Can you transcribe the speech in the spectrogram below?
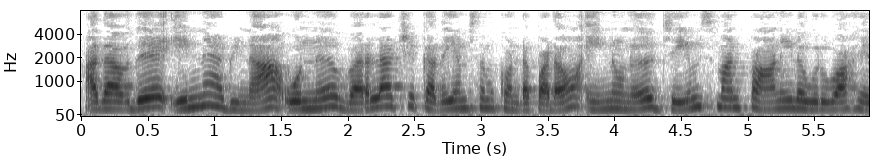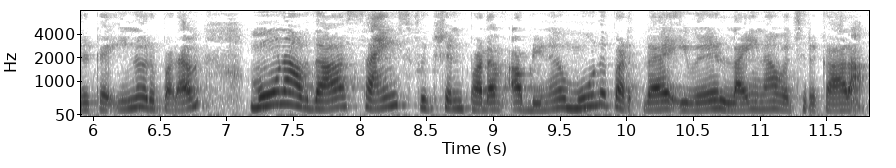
அதாவது என்ன அப்படின்னா ஒன்னு வரலாற்று கதையம்சம் கொண்ட படம் இன்னொன்னு ஜேம்ஸ்மான் பாணியில உருவாக இருக்க இன்னொரு படம் மூணாவதா சயின்ஸ் ஃபிக்ஷன் படம் அப்படின்னு மூணு படத்துல இவர் லைனா வச்சிருக்காராம்.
